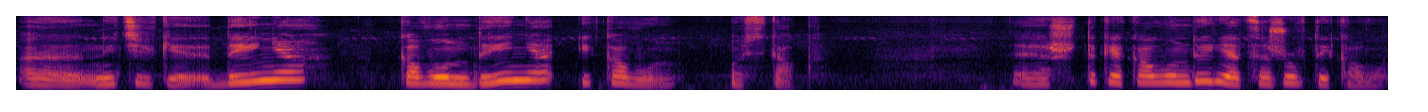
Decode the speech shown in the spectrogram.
е, не тільки диня, кавун диня і кавун. Ось так. Е, Що таке кавун диня? Це жовтий кавун.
